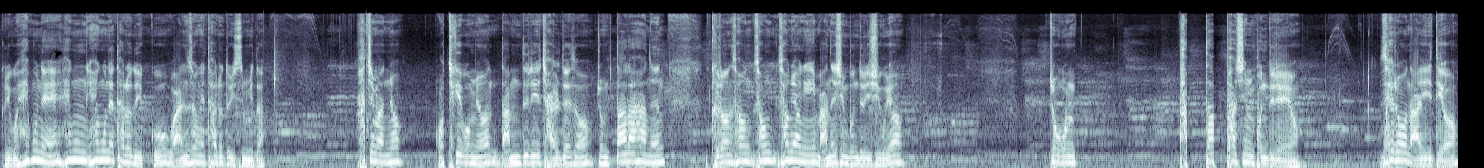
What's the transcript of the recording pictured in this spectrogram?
그리고 행운의 행운 행운의 타로도 있고 완성의 타로도 있습니다. 하지만요. 어떻게 보면 남들이 잘 돼서 좀 따라하는 그런 성, 성, 성향이 많으신 분들이시고요. 조금 답답하신 분들이에요. 새로운 아이디어,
